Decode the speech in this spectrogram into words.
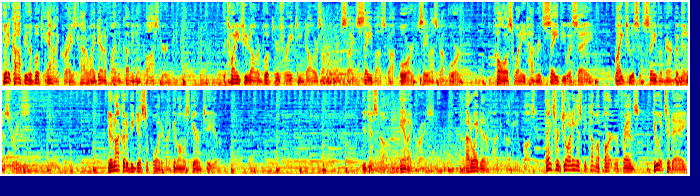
Get a copy of the book Antichrist How to Identify the Coming Imposter. The $22 book, yours for $18 on our website, saveus.org. Saveus.org. Call us 1 800 SAVE USA. Write to us at Save America Ministries. You're not going to be disappointed, I can almost guarantee you. You're just not. Antichrist. How to identify Thanks for joining us. Become a partner, friends. Do it today.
